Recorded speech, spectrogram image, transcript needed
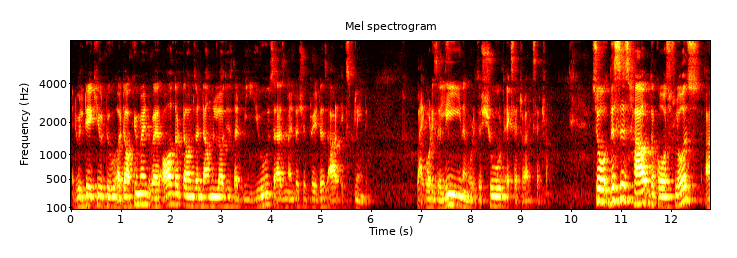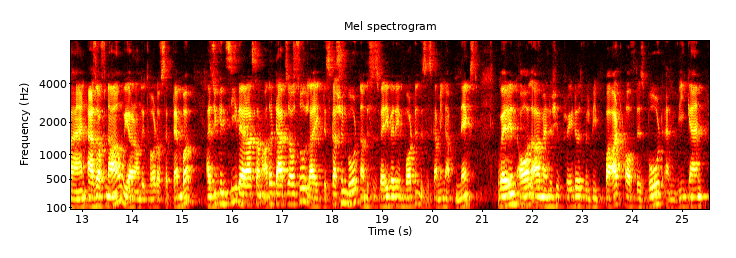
It will take you to a document where all the terms and terminologies that we use as mentorship traders are explained. Like what is a lean and what is a shoot, etc. etc. So this is how the course flows and as of now we are on the 3rd of September. As you can see there are some other tabs also like discussion board. Now this is very very important. This is coming up next wherein all our mentorship traders will be part of this board and we can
